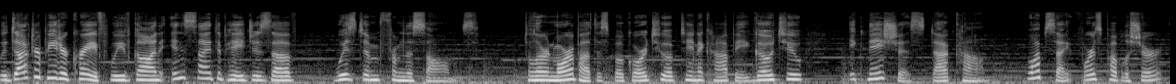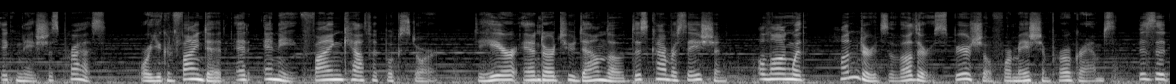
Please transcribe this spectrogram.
With Dr. Peter Kreeft, we've gone inside the pages of Wisdom from the Psalms. To learn more about this book or to obtain a copy, go to ignatius.com, the website for its publisher, Ignatius Press, or you can find it at any fine Catholic bookstore. To hear and or to download this conversation, along with hundreds of other spiritual formation programs, visit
